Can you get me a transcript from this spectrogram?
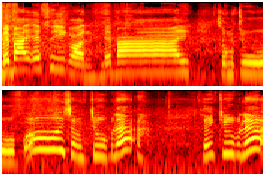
บายบายเอฟซีก่อนบายบายส่งจูบ โอ้ยส่งจูบไปแล้ว ส่งจูบไปแล้ว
